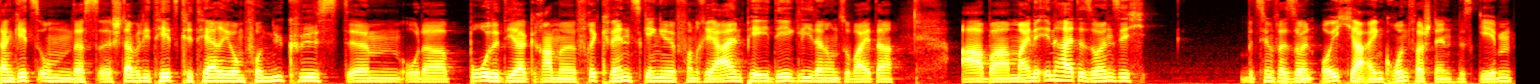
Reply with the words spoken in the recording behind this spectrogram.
dann geht es um das äh, Stabilitätskriterium von Nyquist ähm, oder Bodediagramme, Frequenzgänge von realen PED-Gliedern und so weiter. Aber meine Inhalte sollen sich, beziehungsweise sollen euch ja ein Grundverständnis geben,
